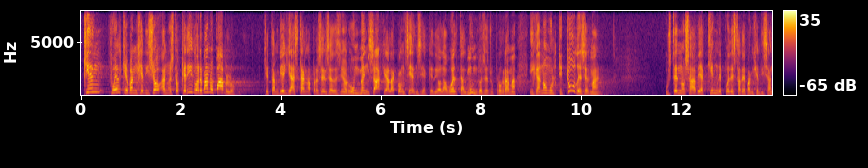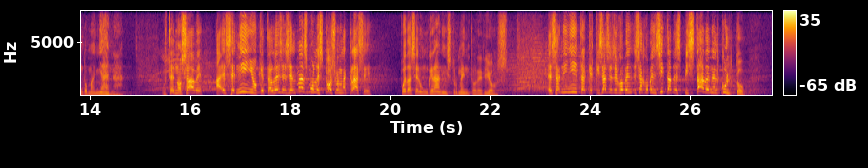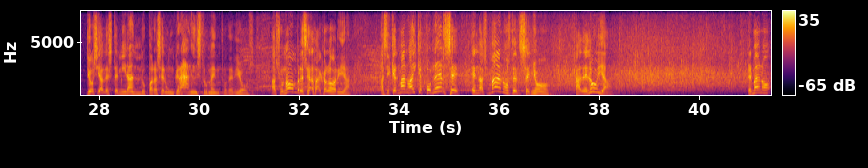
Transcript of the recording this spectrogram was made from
¿Quién fue el que evangelizó a nuestro querido hermano Pablo? que también ya está en la presencia del Señor. Un mensaje a la conciencia que dio la vuelta al mundo, ese es su programa, y ganó multitudes, hermano. Usted no sabe a quién le puede estar evangelizando mañana. Usted no sabe a ese niño que tal vez es el más molestoso en la clase, pueda ser un gran instrumento de Dios. Esa niñita que quizás esa jovencita despistada en el culto, Dios ya le esté mirando para ser un gran instrumento de Dios. A su nombre sea la gloria. Así que hermano, hay que ponerse en las manos del Señor. Aleluya. Hermano,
